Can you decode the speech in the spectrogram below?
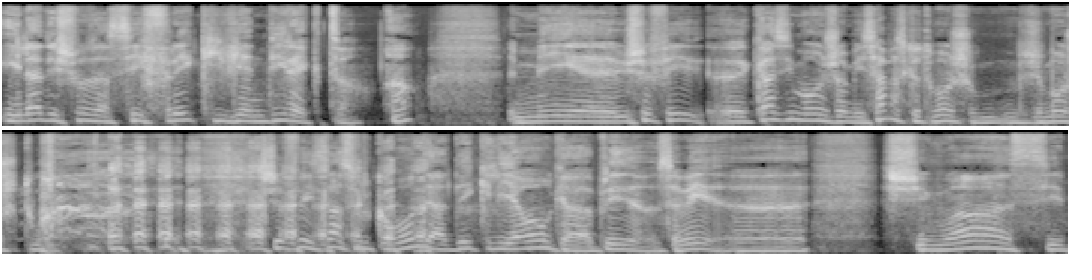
il a des choses assez frais qui viennent direct, hein. Mais euh, je fais euh, quasiment jamais ça parce que tout le monde, je, je mange tout. je fais ça sur commande à des clients qui après, vous savez, euh, chez moi, c'est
